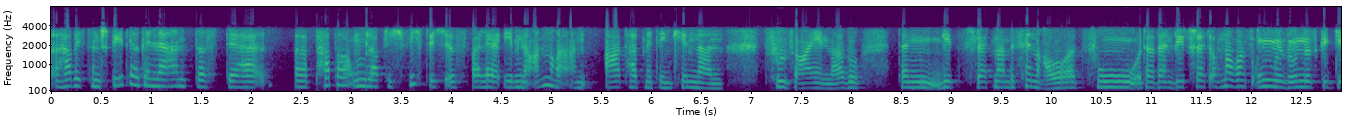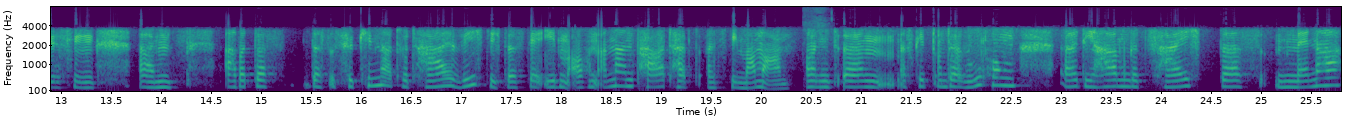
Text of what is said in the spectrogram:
habe ich dann später gelernt, dass der äh, Papa unglaublich wichtig ist, weil er eben eine andere Art hat, mit den Kindern zu sein. Also dann geht es vielleicht mal ein bisschen rauer zu oder dann wird vielleicht auch mal was Ungesundes gegessen. Ähm, aber das das ist für Kinder total wichtig, dass der eben auch einen anderen Part hat als die Mama. Und ähm, es gibt Untersuchungen, äh, die haben gezeigt, dass Männer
